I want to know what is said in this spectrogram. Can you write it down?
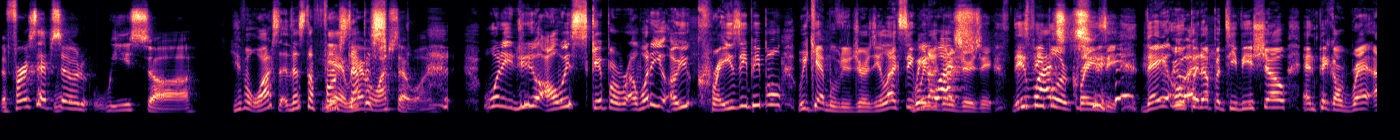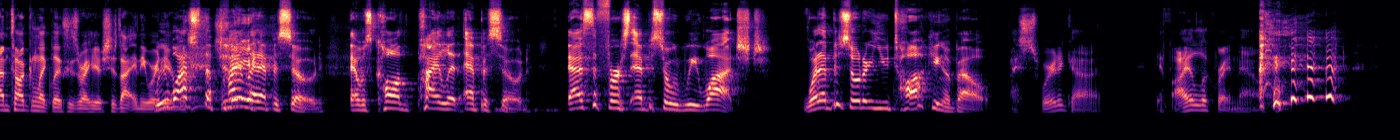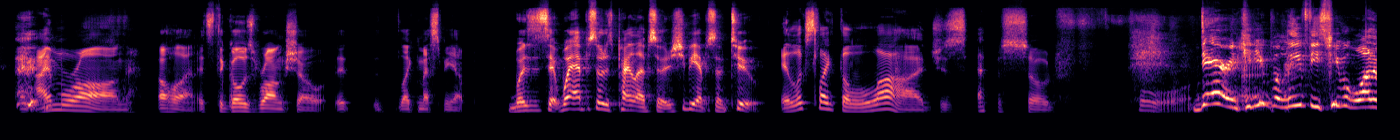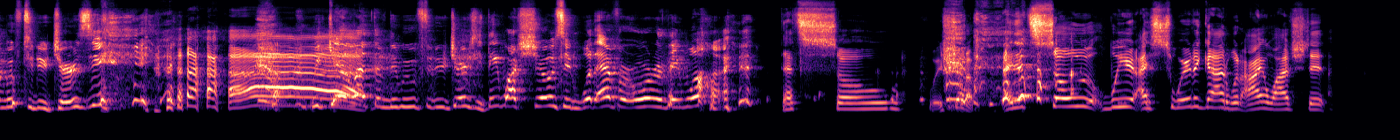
The first episode we saw. You haven't watched that? That's the first. Yeah, we haven't watched that one. What do you, do? You always skip around? What are you? Are you crazy, people? We can't move to Jersey, Lexi. We We're not watched- going to Jersey. These people are crazy. They open up a TV show and pick a rent. I'm talking like Lexi's right here. She's not anywhere. We near me. watched the pilot episode that was called Pilot Episode. That's the first episode we watched. What episode are you talking about? I swear to God, if I look right now and I'm wrong. Oh, hold on. It's the Goes Wrong show. It, it like messed me up. what does it say? What episode is pilot episode? It should be episode two. It looks like the Lodge is episode four. Daron, can you believe these people want to move to New Jersey? we can't let them move to New Jersey. They watch shows in whatever order they want. That's so. Wait, shut up. I- That's so weird. I swear to God, when I watched it,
